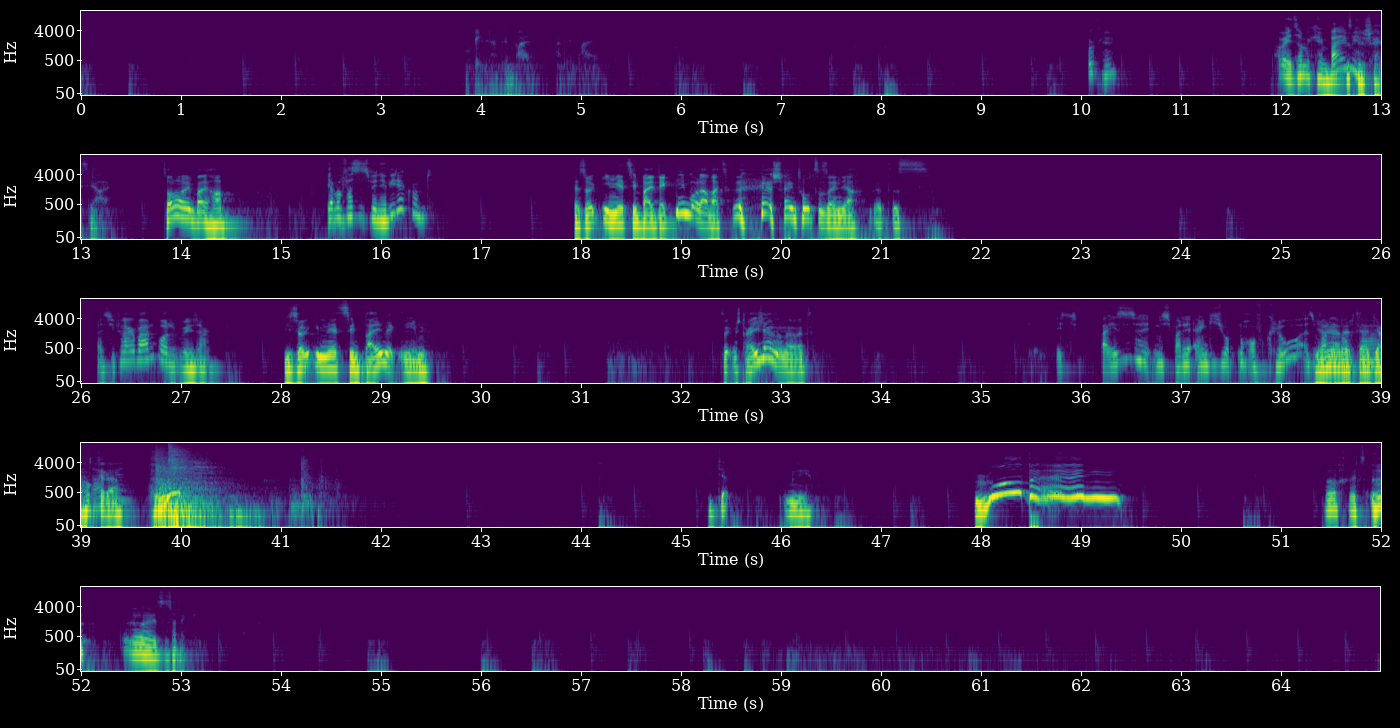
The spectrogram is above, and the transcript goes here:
Okay, er hat den Ball. Er hat den Ball. Okay. Aber jetzt haben wir keinen Ball das mehr. Ist mir scheißegal. Soll er den Ball haben? Ja, aber was ist, wenn er wiederkommt? Er soll ihm jetzt den Ball wegnehmen oder was? er scheint tot zu sein, ja. Das ist. Da ist die Frage beantwortet, würde ich sagen. Wie soll ich ihm jetzt den Ball wegnehmen? Soll ich ihn streicheln oder was? Ich weiß es halt nicht. War der eigentlich überhaupt noch auf Klo? Also ja, ja, der, der, der hockte da. Nee. Ruben! Ach, jetzt, uh, jetzt ist er weg.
